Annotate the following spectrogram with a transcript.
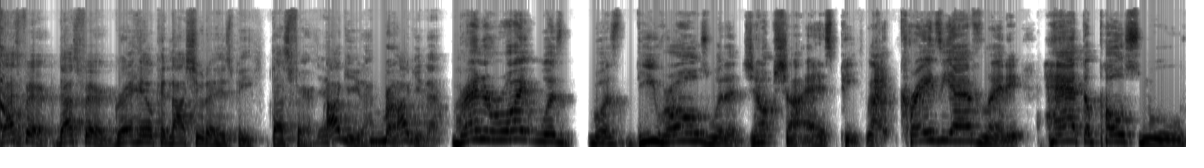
That's fair. That's fair. Grant Hill could not shoot at his peak. That's fair. I'll give you that. Bro. I'll give you that. Brandon Roy was was D Rose with a jump shot at his peak, like crazy athletic, had the post move,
